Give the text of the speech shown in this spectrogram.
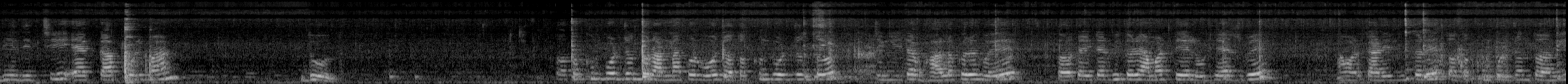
দিয়ে দিচ্ছি এক কাপ পরিমাণ দুধ। ততক্ষণ পর্যন্ত রান্না করব, যতক্ষণ পর্যন্ত চিংড়িটা ভালো করে হয়ে তরকারিটার ভিতরে আমার তেল উঠে আসবে, আমার কারির ভিতরে, ততক্ষণ পর্যন্ত আমি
